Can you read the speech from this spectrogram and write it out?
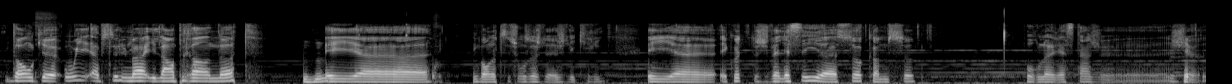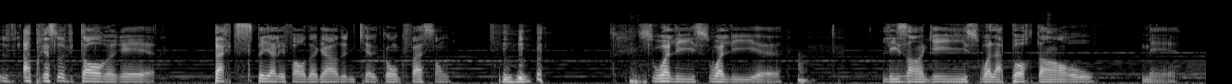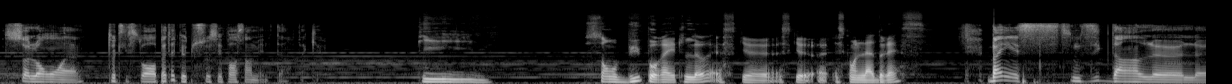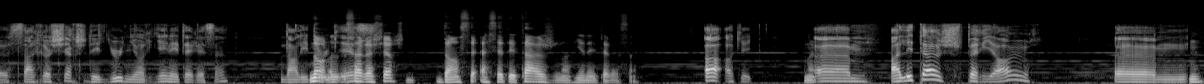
Donc, euh, oui, absolument, il en prend note. Mhm. Et, euh, bon, là, toutes ces choses-là, je, je l'écris. Et, euh, écoute, je vais laisser euh, ça comme ça. Pour le restant, je, je- après ça, Victor aurait participé à l'effort de guerre d'une quelconque façon. Mhm. Soit les, soit les, euh, les anguilles, soit la porte en haut. Mais selon euh, toute l'histoire, peut-être que tout ça s'est passé en même temps. Que- Puis son but pour être là, est-ce que est-ce que est-ce qu'on l'adresse? Ben, si tu me dis que dans le, le- sa recherche des lieux, il n'y a rien d'intéressant. Dans les Non, deux pièces. sa recherche dans ce- à cet étage n'a rien d'intéressant. Ah, ok. Ouais. Euh, à l'étage supérieur, euh, Hmm.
